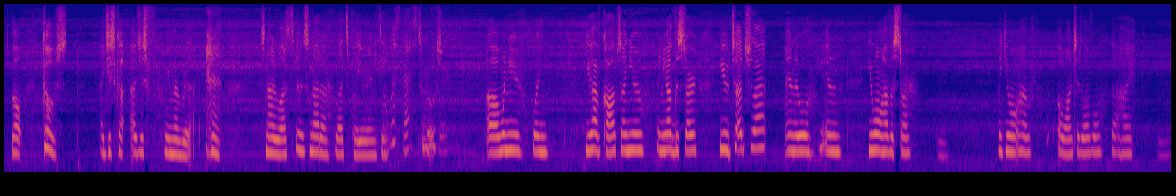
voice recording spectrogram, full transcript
It's about ghosts. I just got. I just remember that. it's not a let's. It's not a let's play or anything. What was that a stand ghost. for? Uh, when you when you have cops on you and you have the star, you touch that and it will and you won't have a star. Mm. Like you won't have a wanted level that high. Mm.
